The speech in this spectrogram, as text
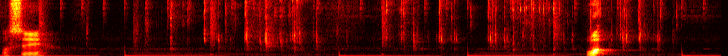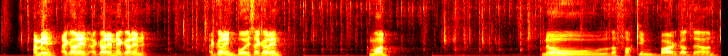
We'll see. What? I'm in. I got in. I got in. I got in. I got in, boys. I got in. Come on. No, the fucking bard got down.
